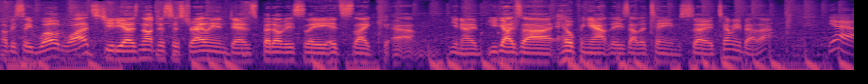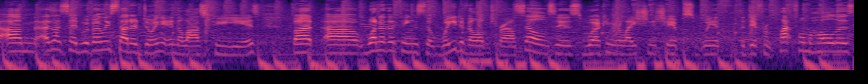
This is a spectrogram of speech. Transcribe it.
Obviously, worldwide studios, not just Australian devs, but obviously it's like um, you know you guys are helping out these other teams. So tell me about that. Yeah, um, as I said, we've only started doing it in the last few years, but uh, one of the things that we developed for ourselves is working relationships with the different platform holders,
